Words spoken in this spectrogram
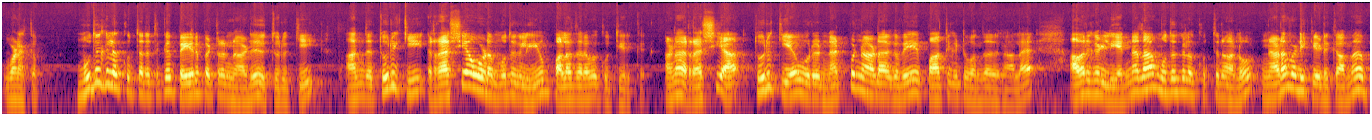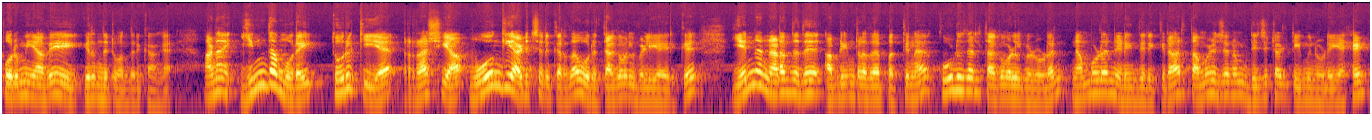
வணக்கம். முதுகில் குத்துறதுக்கு பெயர் பெற்ற நாடு துருக்கி. அந்த துருக்கி ரஷ்யாவோட முதுகுலையும் பல தடவை குத்திருக்கு ஆனால் ரஷ்யா துருக்கியை ஒரு நட்பு நாடாகவே பார்த்துக்கிட்டு வந்ததுனால அவர்கள் என்னதான் முதுகில் குத்தினாலும் நடவடிக்கை எடுக்காமல் பொறுமையாகவே இருந்துட்டு வந்திருக்காங்க. ஆனால் இந்த முறை துருக்கியை ரஷ்யா ஓங்கி அடிச்சிருக்கிறதா ஒரு தகவல் வெளியாயிருக்கு. என்ன நடந்தது அப்படின்றத பற்றின கூடுதல் தகவல்களுடன் நம்முடன் இணைந்திருக்கிறார் தமிழ் ஜனம் டிஜிட்டல் டீமினுடைய ஹெட்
